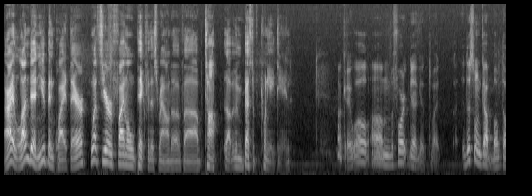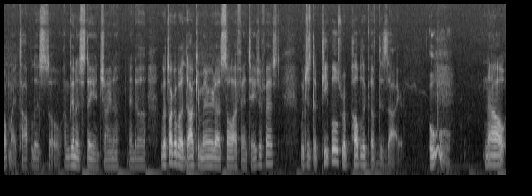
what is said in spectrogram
All right, London, you've been quiet there. What's your final pick for this round of uh, top uh, best of 2018? Okay, well, um, before yeah, get to my this one got bumped off my top list, so I'm gonna stay in China, and uh, I'm gonna talk about a documentary that I saw at Fantasia Fest, which is the People's Republic of Desire. Ooh, Now,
